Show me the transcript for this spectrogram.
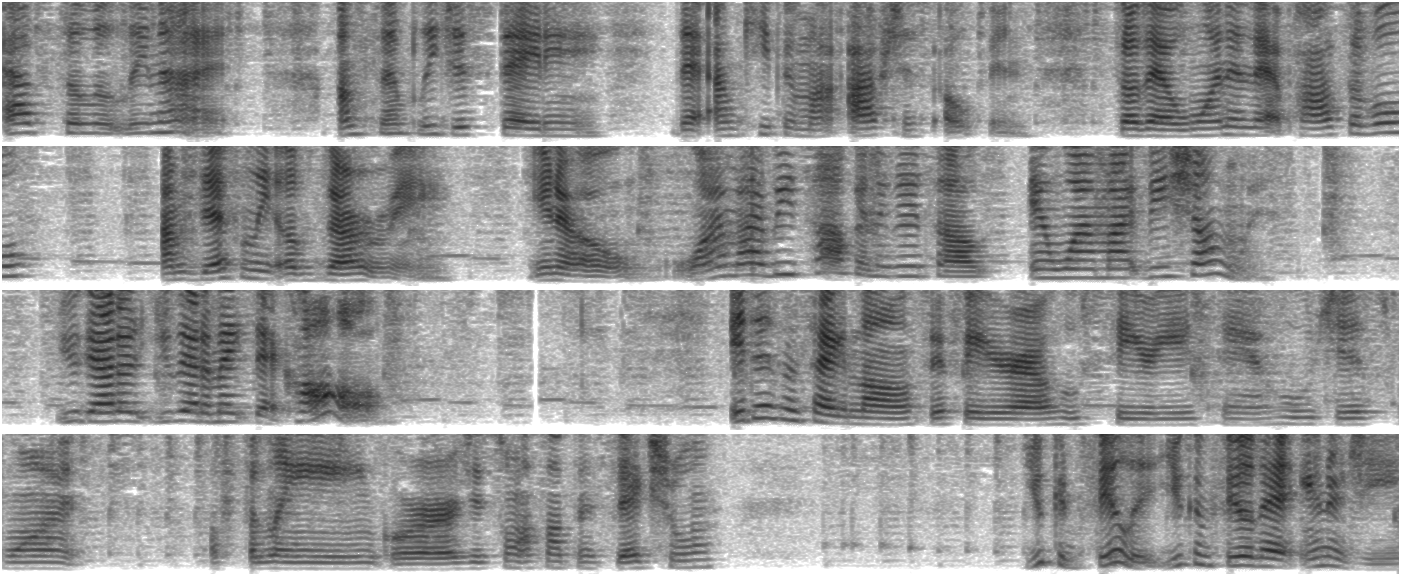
Absolutely not. I'm simply just stating that I'm keeping my options open so that one in that possible, I'm definitely observing. You know, one might be talking a good talk and one might be showing. You gotta you gotta make that call. It doesn't take long to figure out who's serious and who just wants a fling or just wants something sexual you can feel it. You can feel that energy.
